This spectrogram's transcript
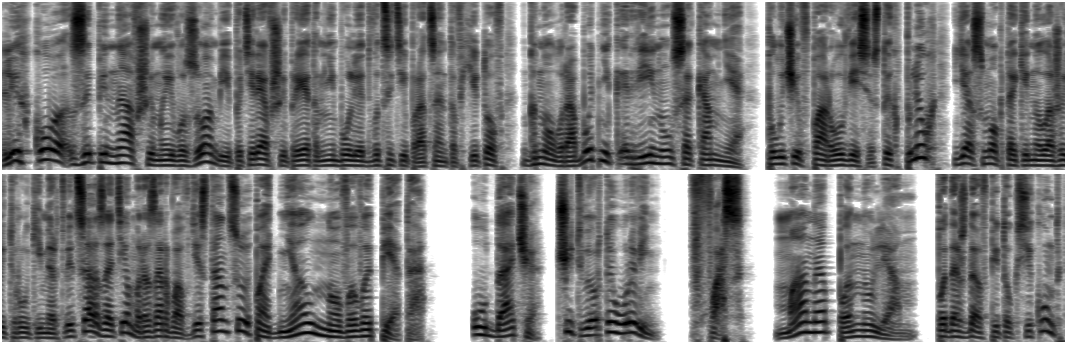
Легко запинавший моего зомби и потерявший при этом не более 20% хитов гнол-работник ринулся ко мне. Получив пару увесистых плюх, я смог таки наложить руки мертвеца, а затем, разорвав дистанцию, поднял нового пета. Удача! Четвертый уровень! Фас! Мана по нулям. Подождав пяток секунд,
